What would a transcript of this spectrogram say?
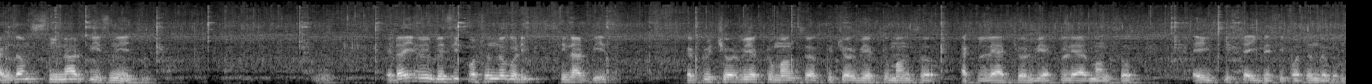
একদম সিনার পিস নিয়েছি। এটাই আমি বেশি পছন্দ করি, সিনার পিস একটু চর্বি, একটু মাংস, একটু চর্বি, একটু মাংস, এক লেয়ার চর্বি একটা লেয়ার মাংস, এই পিসটাই বেশি পছন্দ করি।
